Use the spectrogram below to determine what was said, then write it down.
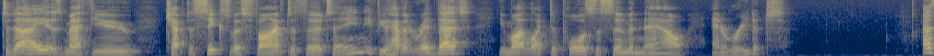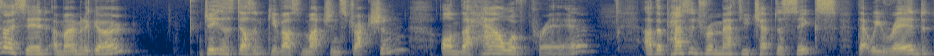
today is Matthew chapter 6, verse 5 to 13. If you haven't read that, you might like to pause the sermon now and read it. As I said a moment ago, Jesus doesn't give us much instruction on the how of prayer. Uh, the passage from Matthew chapter 6 that we read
